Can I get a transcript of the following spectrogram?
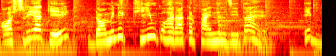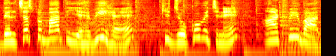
ऑस्ट्रिया के डोमिनिक थीम को हराकर फाइनल जीता है। एक दिलचस्प बात यह भी है कि जोकोविच ने आठवीं बार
